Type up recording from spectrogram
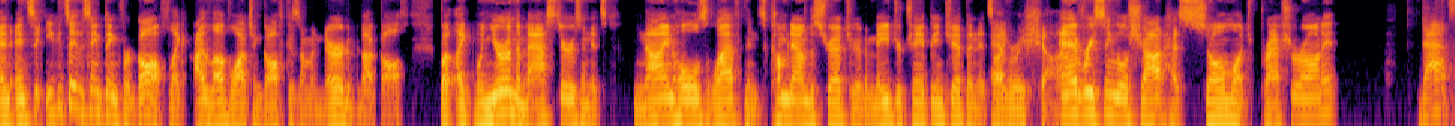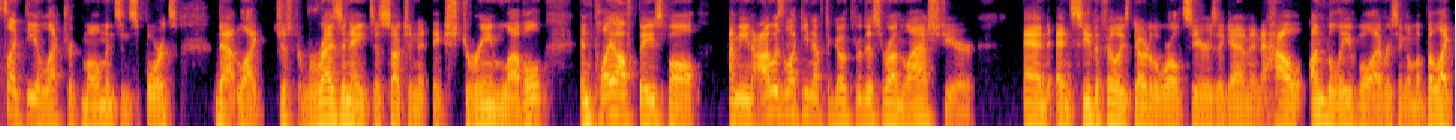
and and so you can say the same thing for golf. Like I love watching golf because I'm a nerd about golf. But like when you're in the Masters and it's nine holes left and it's come down the stretch, you're at a major championship and it's every like shot, every single shot has so much pressure on it that's like the electric moments in sports that like just resonate to such an extreme level. And playoff baseball, I mean, I was lucky enough to go through this run last year and and see the Phillies go to the World Series again and how unbelievable every single but like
